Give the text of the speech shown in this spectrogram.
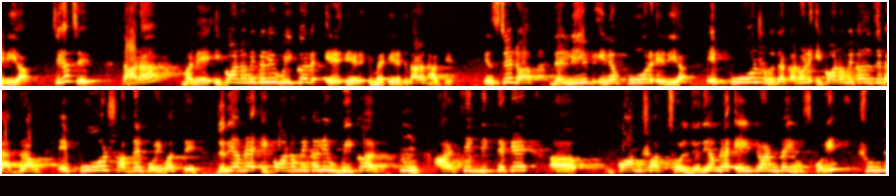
area ঠিক আছে তারা মানে ইকোনমিক্যালি উইকার এরিয়াতে তারা থাকে instead of they live in a poor area এই পুয়ার শব্দটা, কারণ ইকোনমিক্যাল যে ব্যাকগ্রাউন্ড এই পুয়ার শব্দের পরিবর্তে যদি আমরা ইকোনমিক্যালি উইকার হুম, আর্থিক দিক থেকে কম সচ্ছল, যদি আমরা এই টার্মটা ইউজ করি, শুনতে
